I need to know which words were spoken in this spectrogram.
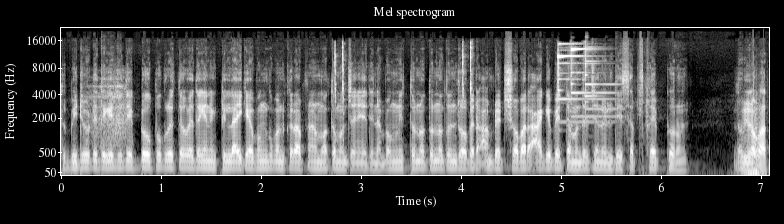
তো ভিডিওটি থেকে যদি একটু উপকৃত হয়ে থাকেন, একটি লাইক এবং কমেন্ট করে আপনার মতামত জানিয়ে দিন এবং নিত্য নতুন নতুন জবের আপডেট সবার আগে পেতে আমাদের চ্যানেলটি সাবস্ক্রাইব করুন। ধন্যবাদ।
